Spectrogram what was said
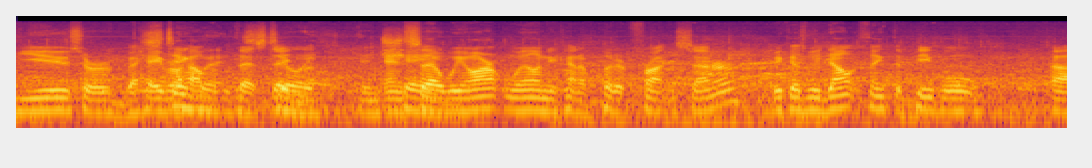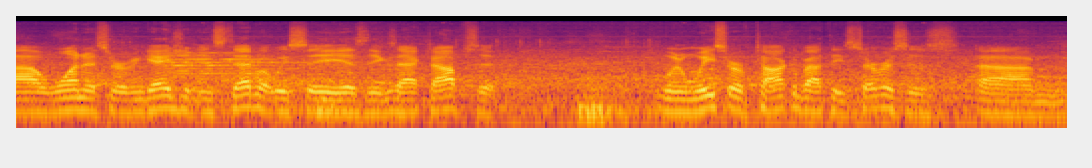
view sort of behavioral stigma health with that stigma. And, and so we aren't willing to kind of put it front and center because we don't think that people uh, want to sort of engage it. Instead, what we see is the exact opposite. When we sort of talk about these services, um,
